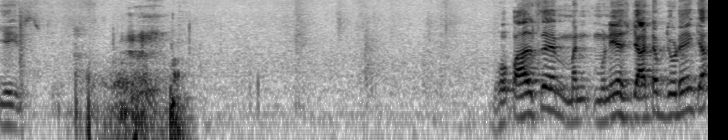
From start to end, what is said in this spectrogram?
यही भोपाल से मन- मुनेश जाटव जुड़े हैं क्या?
